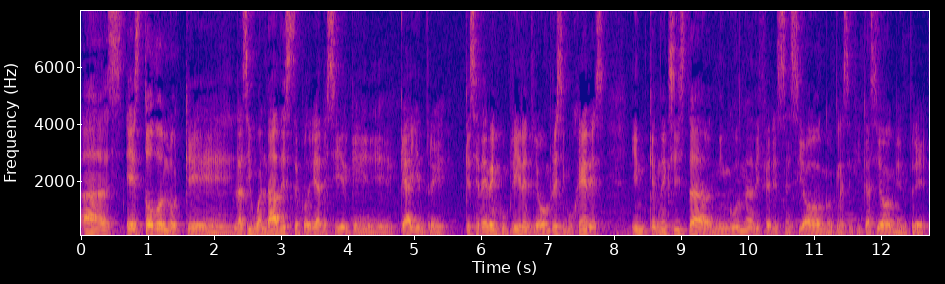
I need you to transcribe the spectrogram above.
es todo lo que, las igualdades, se podría decir, que, que hay entre, que se deben cumplir entre hombres y mujeres y que no exista ninguna diferenciación o clasificación entre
